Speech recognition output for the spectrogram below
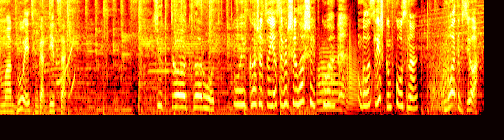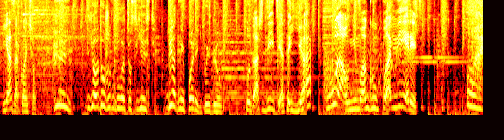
Могу этим гордиться. Тик-так, народ. Ой, кажется, я совершила ошибку. Было слишком вкусно. Вот и все. Я закончил. Эй, я должен был это съесть. Бедный парень выиграл. Подождите, это я? Вау, не могу поверить. Ой,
